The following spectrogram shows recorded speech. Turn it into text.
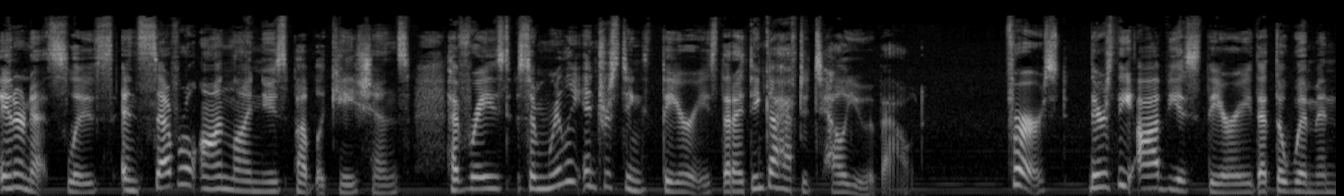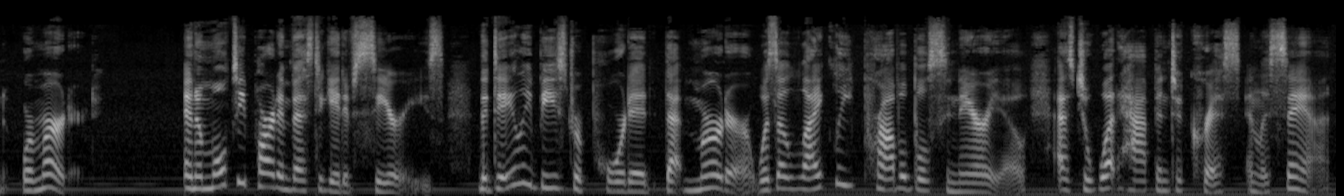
internet sleuths, and several online news publications have raised some really interesting theories that I think I have to tell you about. First, there's the obvious theory that the women were murdered. In a multi part investigative series, the Daily Beast reported that murder was a likely probable scenario as to what happened to Kris and Lisanne.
